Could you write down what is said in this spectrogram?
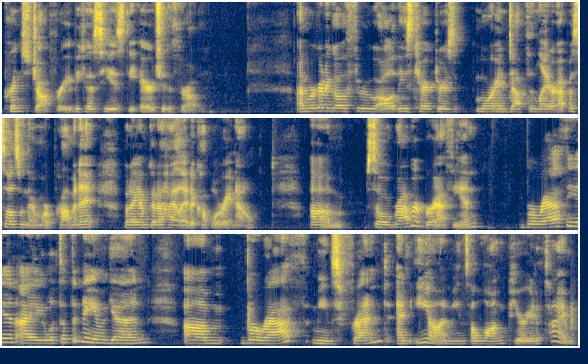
Prince Joffrey because he is the heir to the throne. And we're going to go through all of these characters more in depth in later episodes when they're more prominent, but I am going to highlight a couple right now. Um, so, Robert Baratheon. Baratheon, I looked up the name again. Um, Barath means friend, and Eon means a long period of time.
